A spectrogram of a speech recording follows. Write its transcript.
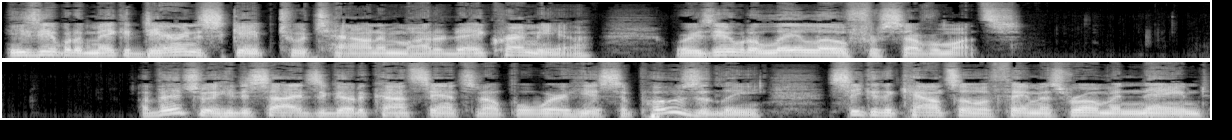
He's able to make a daring escape to a town in modern day Crimea, where he's able to lay low for several months. Eventually, he decides to go to Constantinople, where he is supposedly seeking the counsel of a famous Roman named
